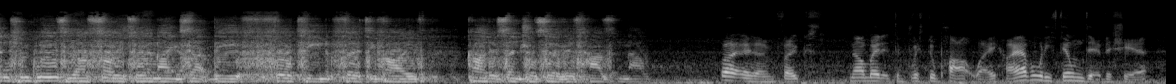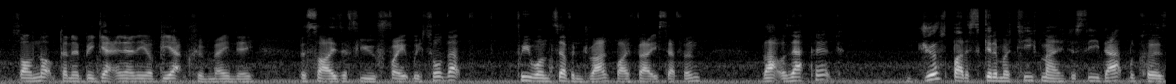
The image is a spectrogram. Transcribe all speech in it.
Attention please, we are sorry to announce that the 1435 Cardiff Central service has now... Right then folks, now I made it to Bristol Parkway. I have already filmed it this year, so I'm not going to be getting any of the action mainly, besides a few freight. We saw that 317 drag by 37, that was epic. Just by the skin of my teeth managed to see that because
